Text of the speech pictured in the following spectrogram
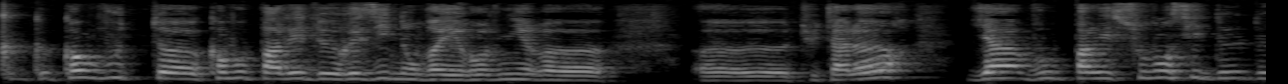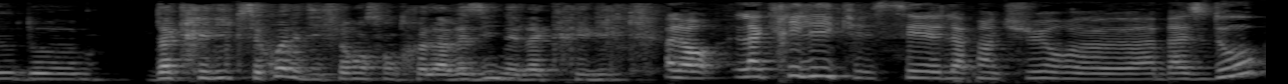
qu- quand, vous te- quand vous parlez de résine, on va y revenir tout à l'heure. Il y a, vous parlez souvent aussi de, de- de- d'acrylique. C'est quoi la différence entre la résine et l'acrylique? Alors, l'acrylique, c'est la peinture euh, à base d'eau.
